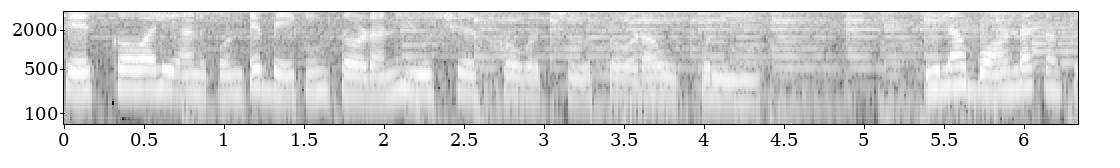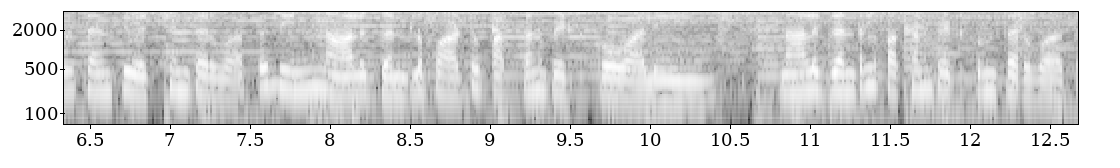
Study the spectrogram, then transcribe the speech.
చేసుకోవాలి అనుకుంటే బేకింగ్ సోడాని యూజ్ చేసుకోవచ్చు సోడా ఉప్పుని. ఇలా బోండా కన్సిస్టెన్సీ వచ్చిన తర్వాత దీన్ని నాలుగు గంటల పాటు పక్కన పెట్టుకోవాలి. నాలుగు గంటలు పక్కన పెట్టుకున్న తర్వాత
